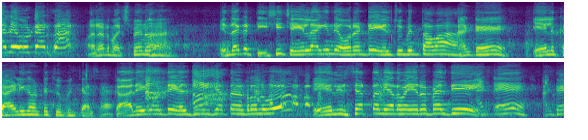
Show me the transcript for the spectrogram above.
అదే ఉంటారు సార్. అన్నట్టు మర్చిపోయాను. ఇందాక టీసీ చేయి లాగింది ఎవరంటే ఏళ్ళు చూపిస్తావా? అంటే ఏళ్ళు ఖాళీగా ఉంటే చూపించాలి సార్. ఖాళీగా ఉంటే ఏళ్ళు చూపించేస్తానంటారా నువ్వు? ఏళ్ళు ఇచ్చేస్తాను ఇరవై రూపాయలది. అంటే అంటే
